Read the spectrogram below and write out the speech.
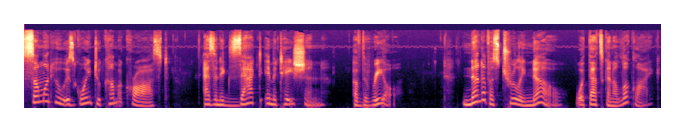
Someone who is going to come across as an exact imitation of the real. None of us truly know what that's going to look like.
